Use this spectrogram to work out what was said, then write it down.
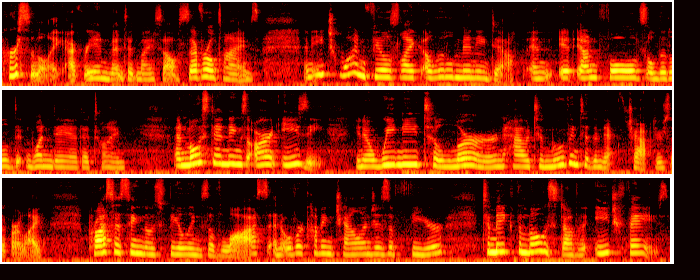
personally i've reinvented myself several times and each one feels like a little mini death and it unfolds a little one day at a time and most endings aren't easy. You know, we need to learn how to move into the next chapters of our life, processing those feelings of loss and overcoming challenges of fear to make the most of each phase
